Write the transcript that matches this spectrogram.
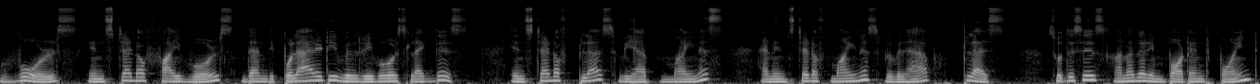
volts instead of 5 volts then the polarity will reverse like this. Instead of plus we have minus and instead of minus we will have plus. So this is another important point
